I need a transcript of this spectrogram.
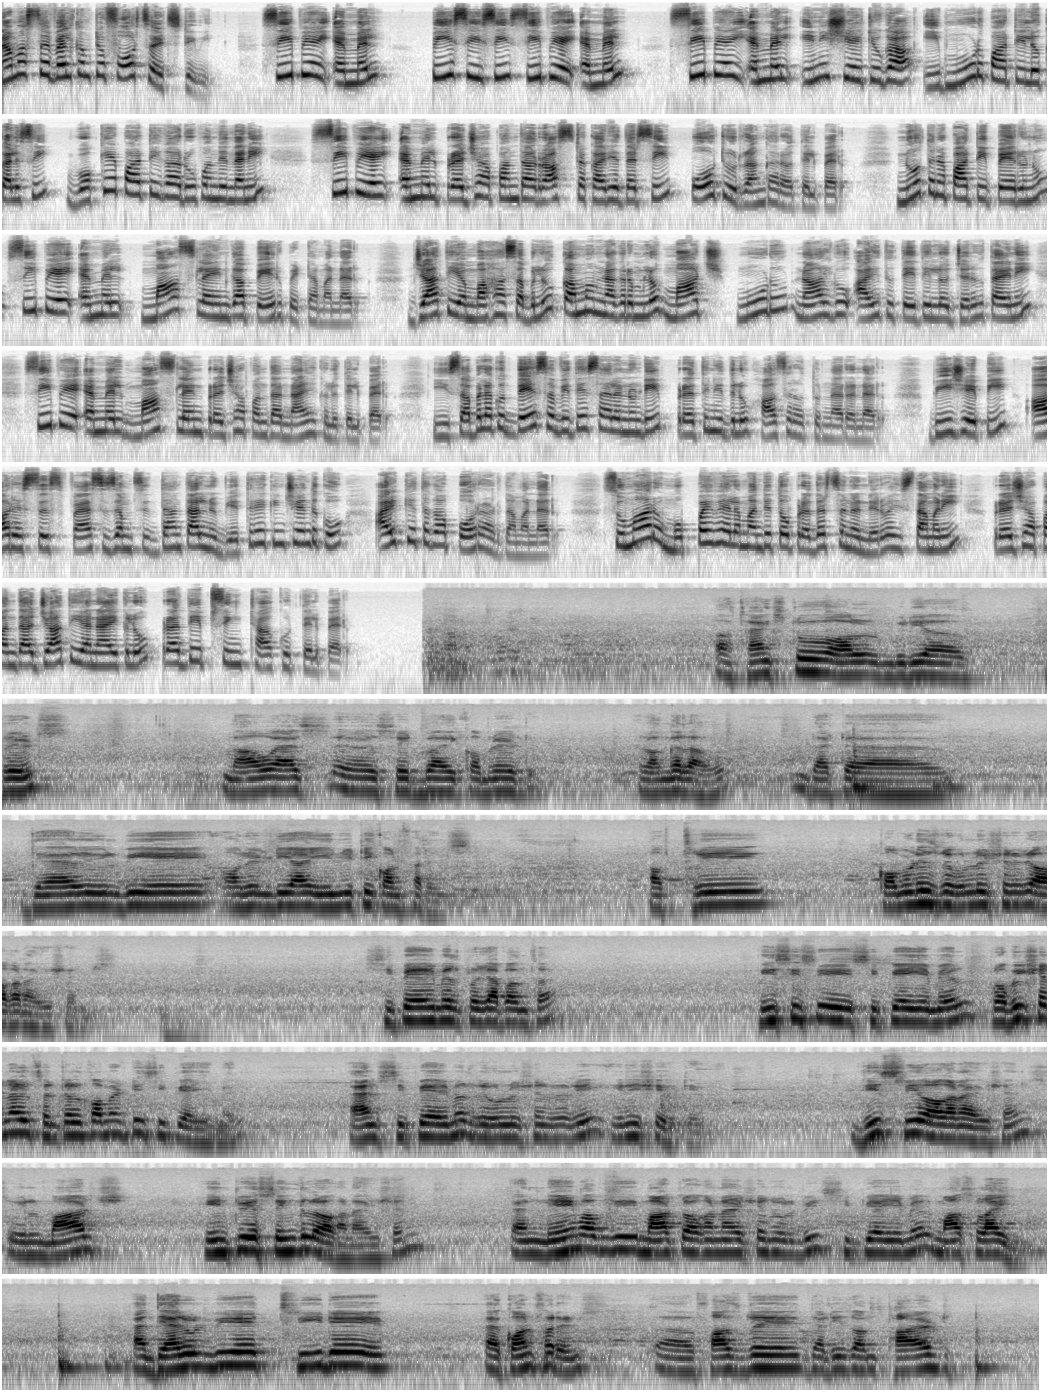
నమస్తే welcome to four sides TV. CPI ML PCC CPI ML CPI ML ఇనిషియేటివ్గా ఈ మూడు పార్టీలు కలిసి ఒకే పార్టీగా రూపొందిందని సిపిఐ ఎంఎల్ ప్రజాపంత రాష్ట్ర కార్యదర్శి పోటు రంగారావు తెలిపారు. నూతన పార్టీ పేరును సిపిఐ ఎంఎల్ మాస్ లైన్గా పేరు పెట్టామన్నారు. జాతీయ మహాసభలు ఖమ్మం నగరంలో మార్చ్ మూడు నాలుగు ఐదు తేదీల్లో జరుగుతాయని CPI ML mass line Prajapantha నాయకులు తెలిపారు. ఈ సభలకు దేశ విదేశాల నుండి ప్రతినిధులు హాజరవుతున్నారన్నారు. బీజేపీ ఆర్ఎస్ఎస్ ఫ్యాసిజం సిద్ధాంతాలను వ్యతిరేకించేందుకు ఐక్యతగా పోరాడదామన్నారు. సుమారు ముప్పై వేల మందితో ప్రదర్శన నిర్వహిస్తామని ప్రజాపంద జాతీయ నాయకులు ప్రదీప్ సింగ్ ఠాకూర్ తెలిపారు. Uh, thanks to all media friends. Now, as uh, said by Comrade Rangarao, that uh, there will be a All India Unity Conference of three communist revolutionary organizations CPIML Prajapantha, PCC CPIML, Provisional Central Committee CPIML, and CPIML Revolutionary Initiative. These three organizations will merge into a single organization and name of the merged organization will be CPIML Mass Line. And there will be a three-day uh, conference. Uh, first day that is on 3rd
